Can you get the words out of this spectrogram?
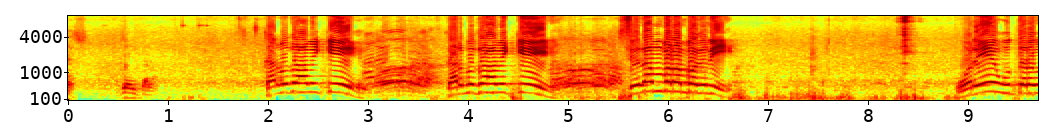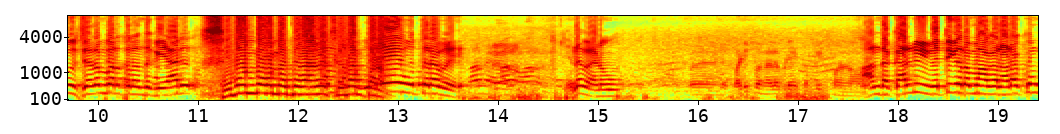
எஸ் ஜெயிக்கலாம். கர்மதாமிக்கு கர்மதாமிக்கு சிதம்பரம் பகுதி. ஒரே உத்தரவு சிதம்பரத்துல இருந்துக்கு யாரு? சிதம்பரம். ஒரே உத்தரவு. என்ன வேணும்? படிப்பை நல்லபடியாக கம்ப்ளீட் பண்ணணும். அந்த கல்வி வெற்றிகரமாக நடக்கும்.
